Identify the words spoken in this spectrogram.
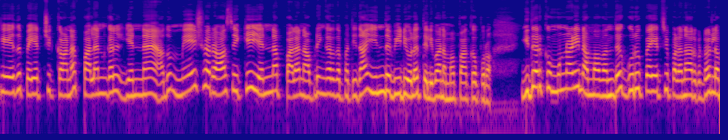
கேது பெயர்ச்சிக்கான பலன்கள் என்ன? அதுவும் மேஷ ராசிக்கு என்ன பலன் அப்படிங்கிறத பற்றி தான் இந்த வீடியோவில் தெளிவாக நம்ம பார்க்க போகிறோம் இதற்கு முன்னாடி நம்ம வந்து குரு பெயர்ச்சி பலனாக இருக்கட்டும் இல்லை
